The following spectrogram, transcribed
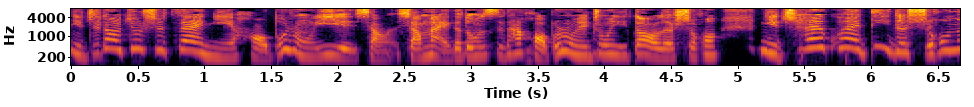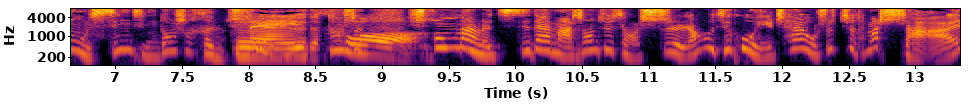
你知道，就是在你好不容易想想买一个东西，它好不容易终于到的时候，你拆快递的时候那种心情都是很雀跃的，都是充满了期待，马上就想试。然后结果我一拆，我说这他妈啥呀？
